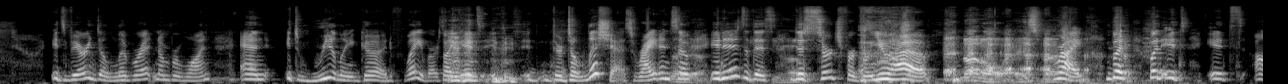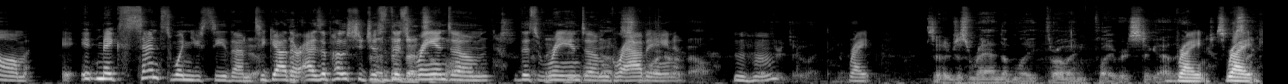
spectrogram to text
it's very deliberate, number one, and it's really good flavors. Like it's, it, it, they're delicious, right? And so Yeah, yeah. it is this You hope. this search for you hope, Not always, but right? But but it's it's um. It makes sense when you see them Yeah. together, as opposed to just this random, this random grabbing, Mhm. what they're doing. know, right? Instead of just randomly throwing flavors together. Right, right.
